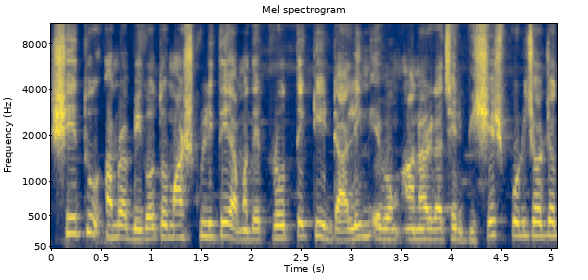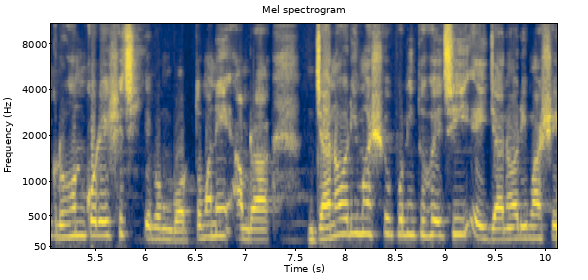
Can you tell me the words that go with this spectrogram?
সেহেতু আমরা বিগত মাসগুলিতে আমাদের প্রত্যেকটি ডালিম এবং আনার গাছের বিশেষ পরিচর্যা গ্রহণ করে এসেছি এবং বর্তমানে আমরা জানুয়ারি মাসে উপনীত হয়েছি। এই জানুয়ারি মাসে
